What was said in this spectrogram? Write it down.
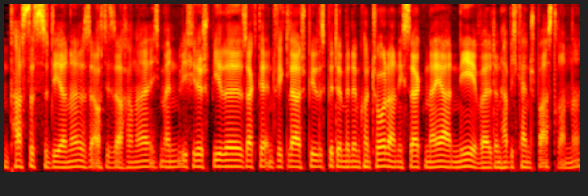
Und passt es zu dir, ne? Das ist ja auch die Sache, ne? Ich meine, wie viele Spiele sagt der Entwickler, spiel das bitte mit dem Controller? Und ich sage, naja, nee, weil dann habe ich keinen Spaß dran, ne?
